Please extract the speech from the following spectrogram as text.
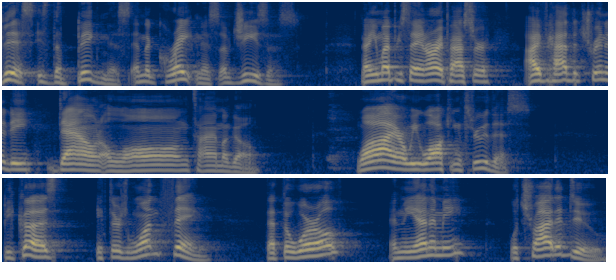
This is the bigness and the greatness of Jesus. Now, you might be saying, All right, Pastor, I've had the Trinity down a long time ago. Why are we walking through this? Because if there's one thing that the world and the enemy will try to do,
